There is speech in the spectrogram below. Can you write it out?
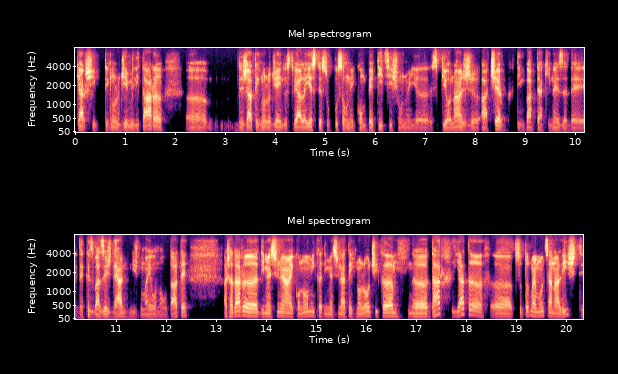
chiar și tehnologie militară, uh, deja tehnologia industrială este supusă unei competiții și unui spionaj acerb din partea chineză de, de câțiva zeci de ani, nici nu mai e o noutate. Așadar, dimensiunea economică, dimensiunea tehnologică, dar, iată, sunt tot mai mulți analiști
